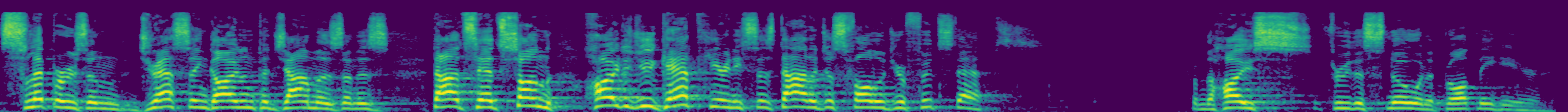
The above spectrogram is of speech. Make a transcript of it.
slippers and dressing gown and pajamas. And his dad said, Son, how did you get here? And he says, Dad, I just followed your footsteps from the house through the snow and it brought me here.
